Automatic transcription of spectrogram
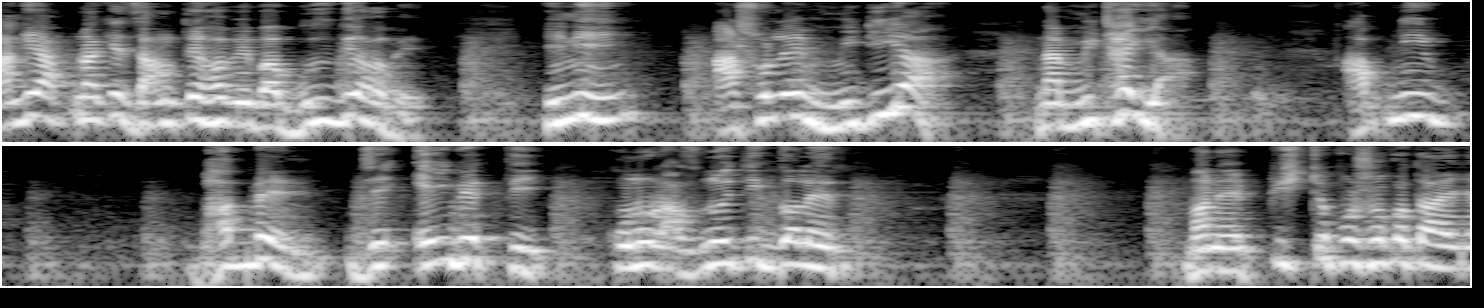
আগে আপনাকে জানতে হবে বা বুঝতে হবে, ইনি আসলে মিডিয়া না মিঠাইয়া? আপনি ভাববেন যে এই ব্যক্তি কোনো রাজনৈতিক দলের মানে পৃষ্ঠপোষকতায়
